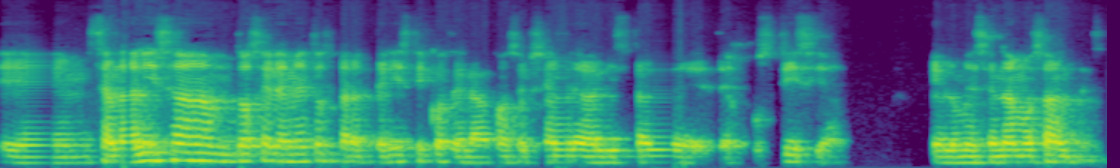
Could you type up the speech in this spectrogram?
eh, se analizan dos elementos característicos de la concepción legalista de, justicia, que lo mencionamos antes,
